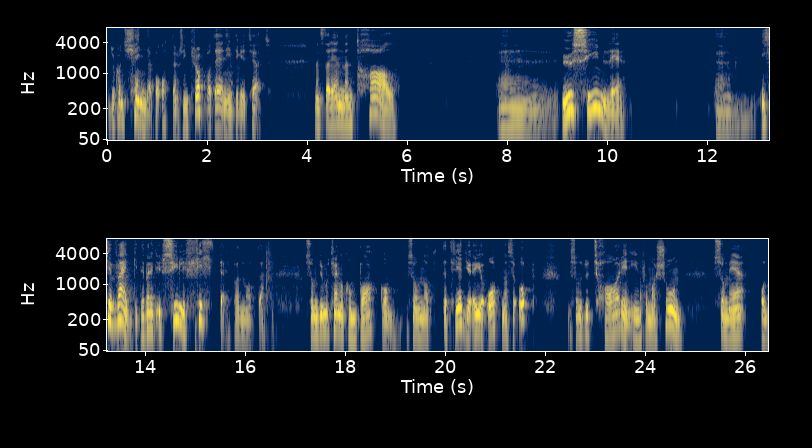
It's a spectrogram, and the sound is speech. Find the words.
du kan kjenne deg på åtteren sin kropp at det er en integritet. Mens det er en mental eh, usynlig eh, Ikke vegg, det er bare et usynlig filter, på en måte. Som du må trenge å komme bakom. Sånn at det tredje øyet åpner seg opp, sånn at du tar inn informasjon som er Og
